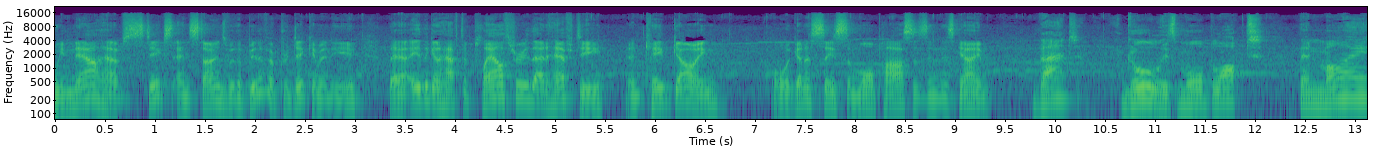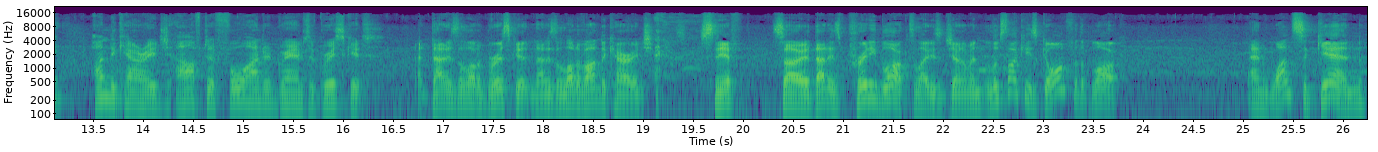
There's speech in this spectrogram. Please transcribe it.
we now have sticks and stones with a bit of a predicament here. They are either going to have to plow through that hefty and keep going, or we're going to see some more passes in this game. That ghoul is more blocked than my undercarriage after 400 grams of brisket. And that is a lot of brisket, and that is a lot of undercarriage. Sniff. So that is pretty blocked, ladies and gentlemen. Looks like he's gone for the block. And once again,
